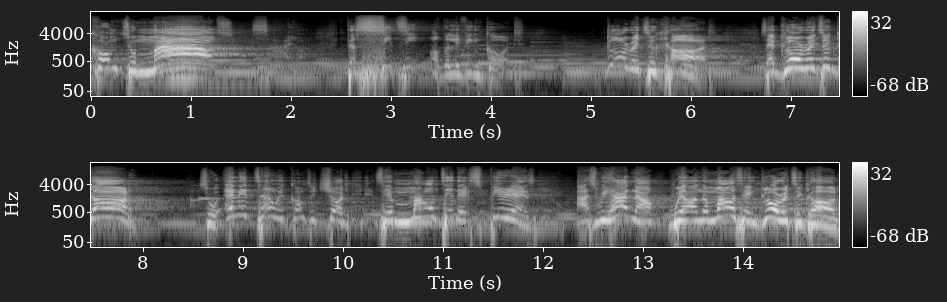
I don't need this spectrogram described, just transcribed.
come to Mount Zion, the city of the living God. Glory to God. Say, Glory to God. So, anytime we come to church, it's a mountain experience. As we had now, we are on the mountain. Glory to God.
